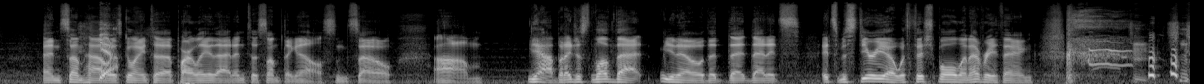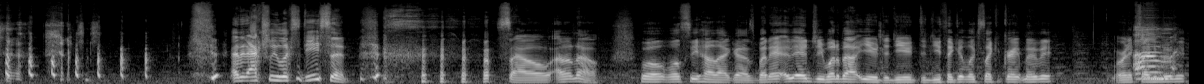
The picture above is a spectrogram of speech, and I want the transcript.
and somehow Yeah. is going to parlay that into something else. And so um yeah, but I just love that, you know, that that that it's it's Mysterio with fishbowl and everything. and it actually looks decent. so I don't know. We'll we'll see how that goes. But Anji, what about you? Did you did you think it looks like a great movie or an exciting Um, movie?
